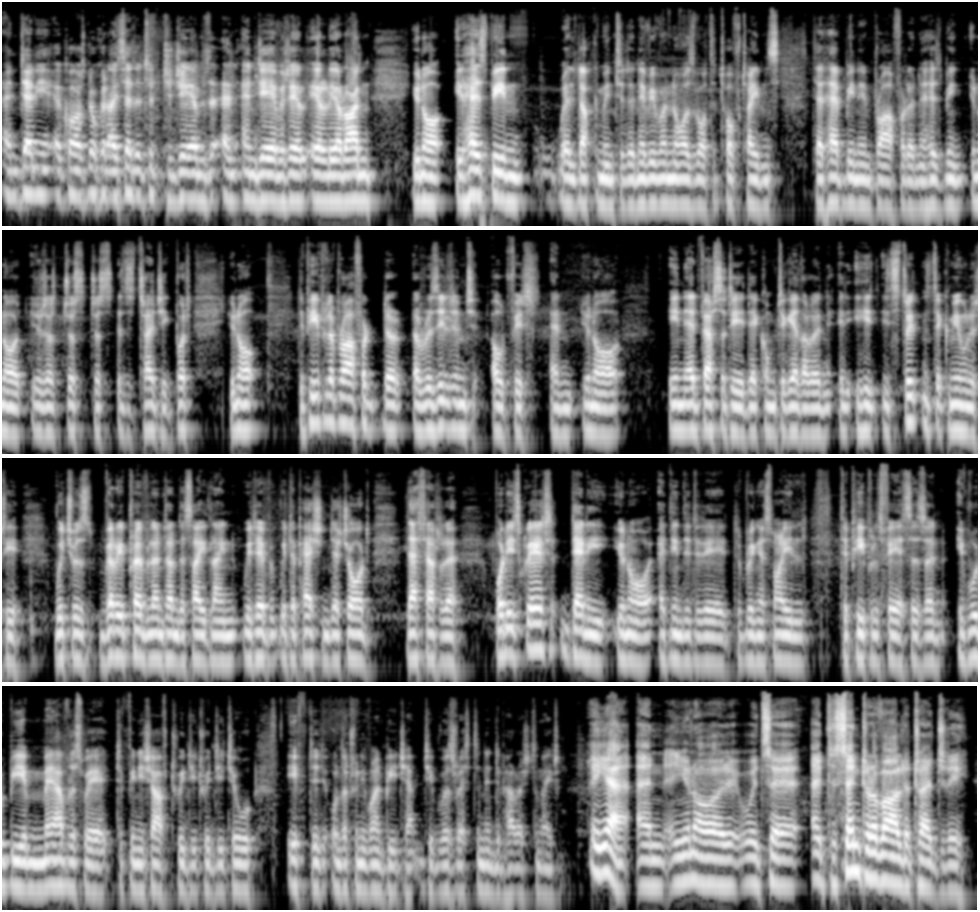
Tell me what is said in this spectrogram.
And Denny, of course, look, I said it to, to James and, and David earlier on. You know, it has been well documented, and everyone knows about the tough times that have been in Broadford, and it has been, you know, just, just, just it's tragic. But you know, the people of Broadford, they're a resilient outfit, and you know, in adversity they come together, and it, it, it strengthens the community, which was very prevalent on the sideline with every, with the passion they showed that Saturday. But it's great, Denny, you know, at the end of the day, to bring a smile to people's faces. And it would be a marvellous way to finish off 2022 if the Under 21B Championship was resting in the parish tonight. Yeah, and you know, it's uh, at the centre of all the tragedy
